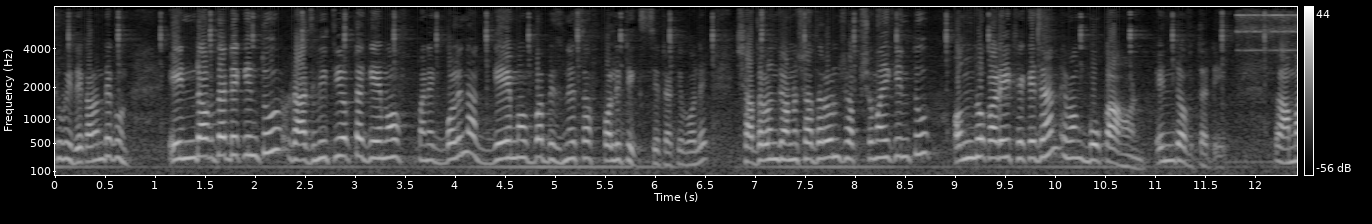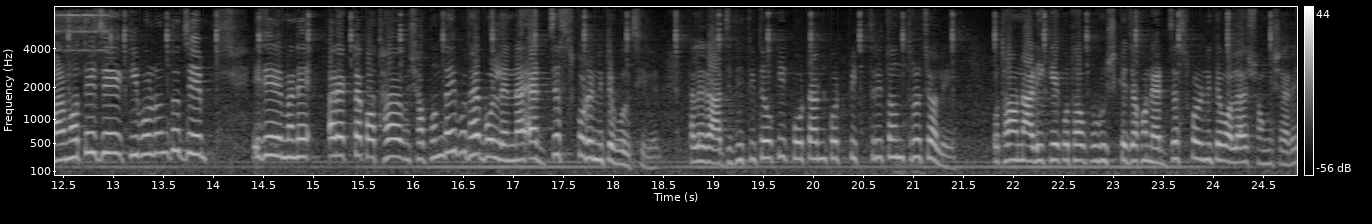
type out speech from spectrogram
সুবিধে? কারণ দেখুন এন্ড অফ দ্য ডে কিন্তু রাজনীতি দ্য গেম অফ মানে বলে না গেম অফ বা বিজনেস অফ পলিটিক্স যেটাকে বলে, সাধারণ জনসাধারণ সবসময় কিন্তু অন্ধকারেই থেকে যান এবং বোকা হন এন্ড অফ দ্য ডে তো আমার মতে যে, কি বলুন তো, যে, এই যে মানে আর একটা কথা স্বপনদাই বোধহয় বললেন না অ্যাডজাস্ট করে নিতে বলছিলেন। তাহলে রাজনীতিতেও কি কোট আনকোট পিতৃতন্ত্র চলে? কোথাও নারীকে, কোথাও পুরুষকে যখন অ্যাডজাস্ট করে নিতে বলা হয় সংসারে,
